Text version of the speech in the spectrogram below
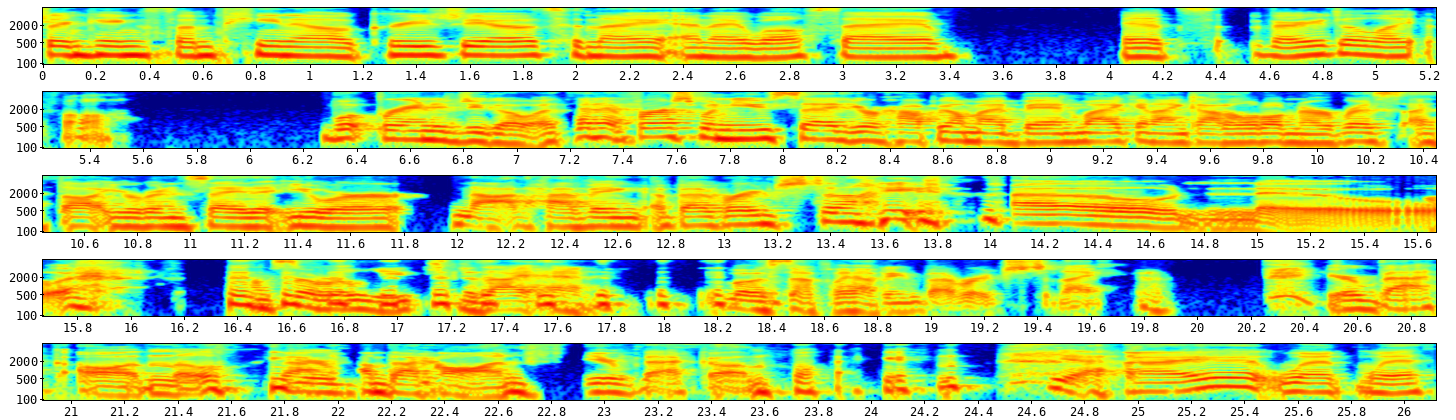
drinking some Pinot Grigio tonight, and I will say it's very delightful. What brand did you go with? And at first, when you said you're happy on my bandwagon, I got a little nervous. I thought you were going to say that you were not having a beverage tonight. oh, no. I'm so relieved because I am most definitely having a beverage tonight. You're back on though. Back, you're, I'm back on. You're back on the wagon. Yeah. I went with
